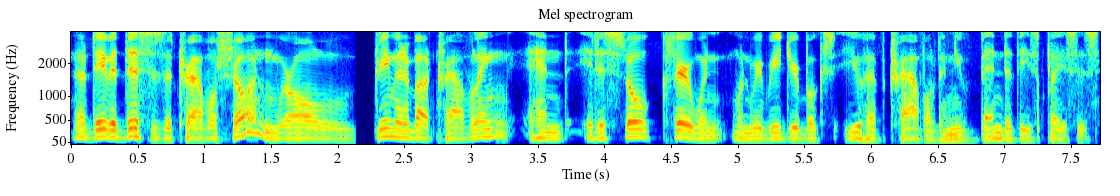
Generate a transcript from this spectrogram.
Now, David, this is a travel show, and we're all dreaming about traveling. And it is so clear when, when we read your books, you have traveled and you've been to these places.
